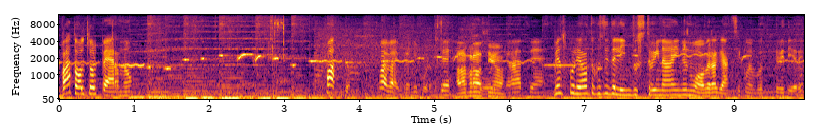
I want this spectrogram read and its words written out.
Va tolto il perno. Fatto. Vai vai, prendi pure. Sì. Alla prossima. Grazie. Abbiamo spoilerato così delle Industry 9 nuove ragazzi, come potete vedere.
